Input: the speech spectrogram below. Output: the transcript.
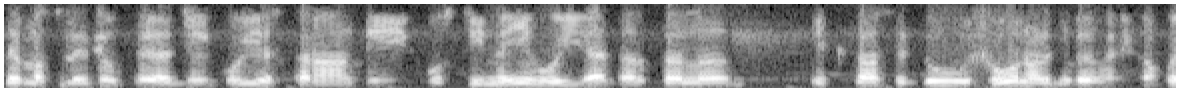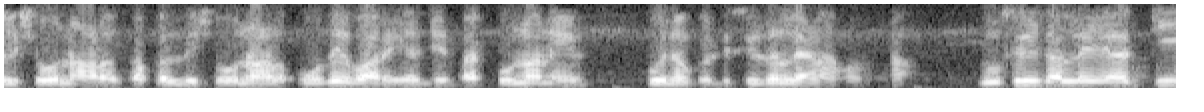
ਦੇ ਮਸਲੇ ਦੇ ਉੱਤੇ ਅਜੇ ਕੋਈ ਇਸ ਤਰ੍ਹਾਂ ਦੀ ਪੁਸ਼ਟੀ ਨਹੀਂ ਹੋਈ ਹੈ। ਦਰਅਸਲ ਇੱਕ ਤਾਂ ਸਿੱਧੂ ਸ਼ੋਅ ਨਾਲ ਜੁੜੇ ਹੋਏ ਨੇ ਕਪਿਲ ਸ਼ੋਅ ਨਾਲ ਕਪਿਲ ਦੇ ਸ਼ੋਅ ਨਾਲ, ਉਹਦੇ ਬਾਰੇ ਅਜੇ ਤੱਕ ਉਹਨਾਂ ਨੇ ਕੋਈ ਨਾ ਕੋਈ ਡਿਸੀਜਨ ਲੈਣਾ ਹੋਣਾ। ਦੂਸਰੀ ਗੱਲ ਇਹ ਹੈ ਕਿ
